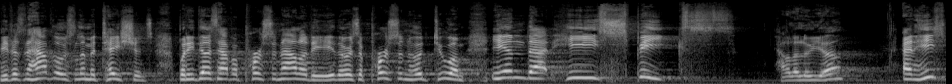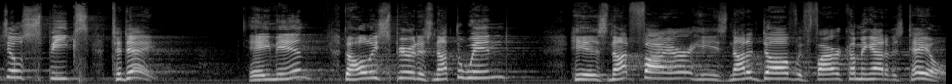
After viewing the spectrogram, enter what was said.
He doesn't have those limitations, but he does have a personality. There is a personhood to him in that he speaks. Hallelujah. And he still speaks today. Amen. The Holy Spirit is not the wind, he is not fire, he is not a dove with fire coming out of his tail.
